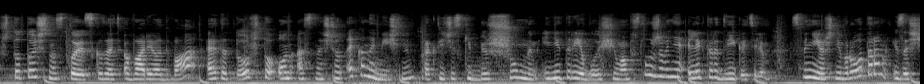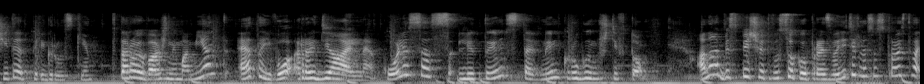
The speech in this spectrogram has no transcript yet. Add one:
Что точно стоит сказать о Vario 2, это то, что он оснащен экономичным, практически бесшумным и не требующим обслуживания электродвигателем с внешним ротором и защитой от перегрузки. Второй важный момент – это его радиальное колесо с литым стальным круглым штифтом. Оно обеспечивает высокую производительность устройства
